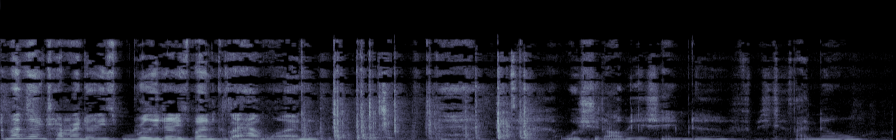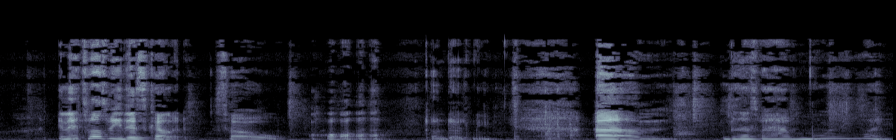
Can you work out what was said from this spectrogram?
I'm not going to try my dirty, really dirty sponge because I have one that we should all be ashamed of because I know and it's supposed to be this color. So, don't judge me. Um, but that's why I have more than one,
